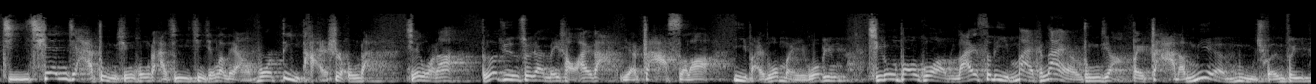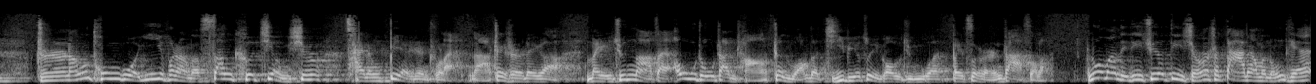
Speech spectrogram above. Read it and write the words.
几千架重型轰炸机进行了两波地毯式轰炸。结果呢，德军虽然没少挨炸，也炸死了一百多美国兵，其中包括莱斯利·麦克奈尔中将，被炸得面目全非，只能通过衣服上的三颗将星才能辨认出来。那这是这个美军呢，在欧洲战场阵亡。的级别最高的军官被自个儿人炸死了。诺曼底地区的地形是大量的农田，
